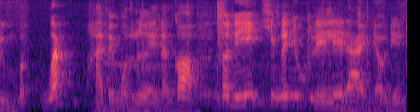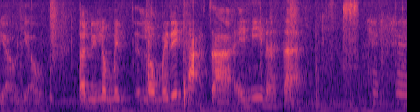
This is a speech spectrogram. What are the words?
ลืมแบบแวบหายไปหมดเลย แล้วก็ตอนนี้คิมเล่นยูคูเลเล่ได้เดี๋ยวเดี๋ยวเดี๋ยวเดี๋ยวตอนนี้เราไม่เราไม่ได้กะจะไอ้นี่นะแต่เฮ้เฮ้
